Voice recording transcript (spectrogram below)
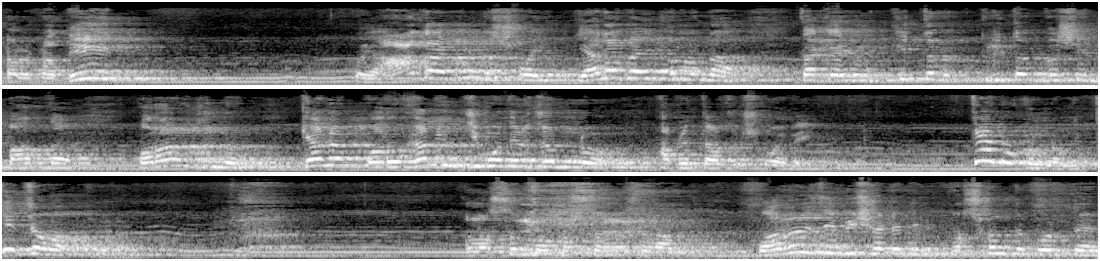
সারাটা দিন ওই আধা ঘণ্টা সময় কেন ব্যয় করল না? তাকে একজন কৃতজ্ঞ- কৃতজ্ঞশীল বান্দা করার জন্য, কেন পরকালীন জীবনের জন্য আপনি তার সময় ব্যয় করলেন? কেন করলাম? কি জবাব দিলাম আল্লাহ সাল্লাম পরের যে বিষয়টা তিনি পছন্দ করতেন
